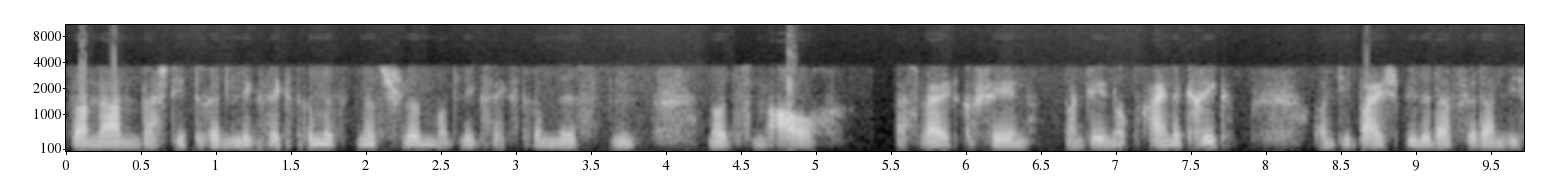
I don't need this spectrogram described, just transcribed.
sondern da steht drin, Linksextremisten ist schlimm und Linksextremisten nutzen auch das Weltgeschehen und den Ukraine-Krieg. Und die Beispiele dafür dann, wie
